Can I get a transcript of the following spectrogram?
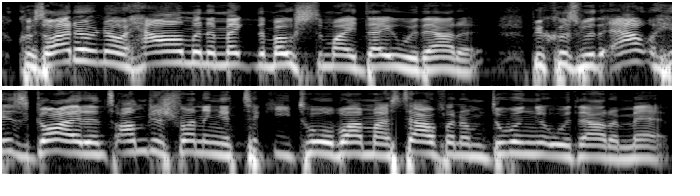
Because I don't know how I'm going to make the most of my day without it. Because without His guidance, I'm just running a tiki tour by myself and I'm doing it without a map.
